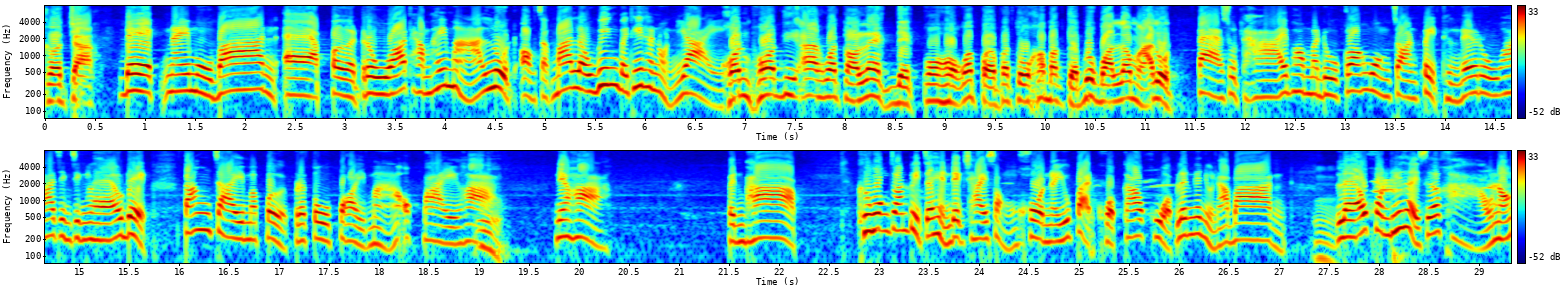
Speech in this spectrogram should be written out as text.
เกิดจาก เด็กในหมู่บ้านแอบเปิดรั้วทำให้หมาหลุดออกจากบ้านแล้ววิ่งไปที่ถนนใหญ่ คนโพสต์ที่อ้างว่าตอนแรกเด็กโกหกว่าเปิดประตูเข้ามาเก็บลูกบอลแล้วหมาหลุด แต่สุดท้ายพอมาดูกล้องวงจรปิดถึงได้รู้ว่าจริง ๆ แล้วเด็กตั้งใจมาเปิดประตูปล่อยหมาออกไปค่ะ อืม เนี่ยค่ะ เป็นภาพ คือวงจรปิดจะเห็นเด็กชายสองคนอายุ 8 ขวบ 9 ขวบเล่นกันอยู่หน้าบ้าน แล้วคนที่ใส่เสื้อขาว น้อง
